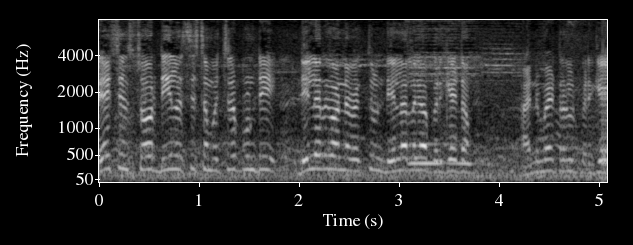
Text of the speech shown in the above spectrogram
రేషన్ స్టోర్ డీలర్ సిస్టమ్ వచ్చినప్పుడు నుండి డీలర్గా ఉన్న వ్యక్తులను డీలర్లుగా పెరిగేయటం అనిమేటర్లు పెరిగే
